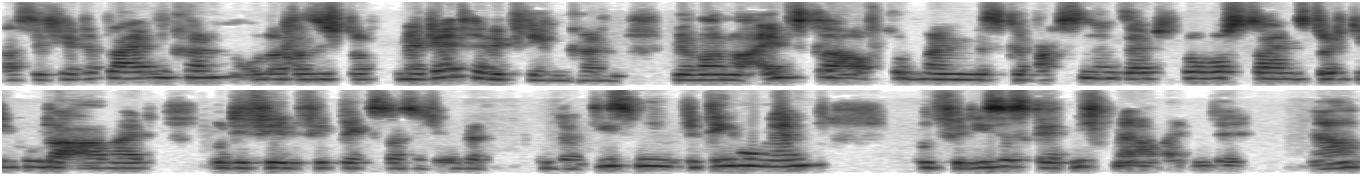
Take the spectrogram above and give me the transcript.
dass ich hätte bleiben können oder dass ich dort mehr Geld hätte kriegen können. Mir war nur eins klar, aufgrund meines gewachsenen Selbstbewusstseins durch die gute Arbeit und die vielen Feedbacks, dass ich unter, unter diesen Bedingungen und für dieses Geld nicht mehr arbeiten will. Ja?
